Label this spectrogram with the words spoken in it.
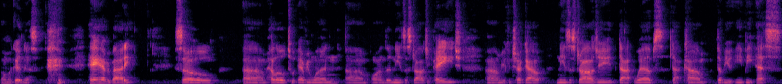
Oh my goodness. hey everybody. So, um, hello to everyone um, on the Needs Astrology page. Um, you can check out needsastrology.webs.com, W E B S,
